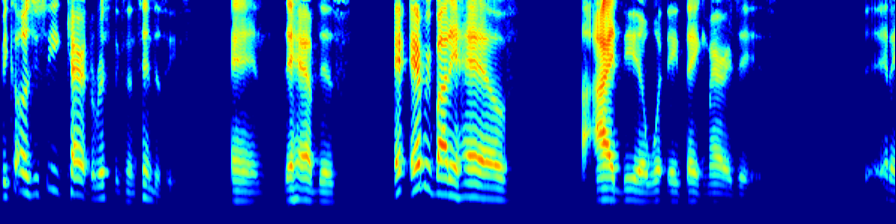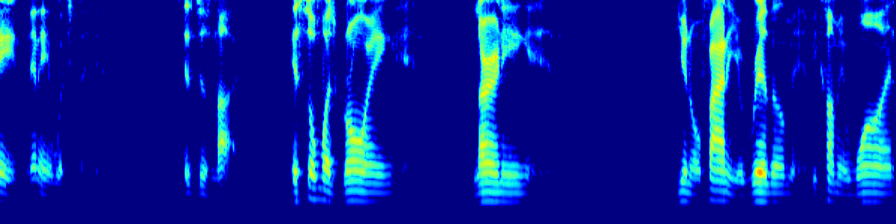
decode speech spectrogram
because you see characteristics and tendencies, and they have this. Everybody have an idea of what they think marriage is. It ain't. It ain't what you think it is. It's just not. It's so much growing and learning and you know finding your rhythm and becoming one and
